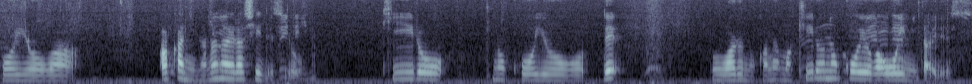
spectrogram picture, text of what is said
紅葉は赤にならないらしいですよ。黄色の紅葉で終わるのかな？まあ黄色の紅葉が多いみたいです。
